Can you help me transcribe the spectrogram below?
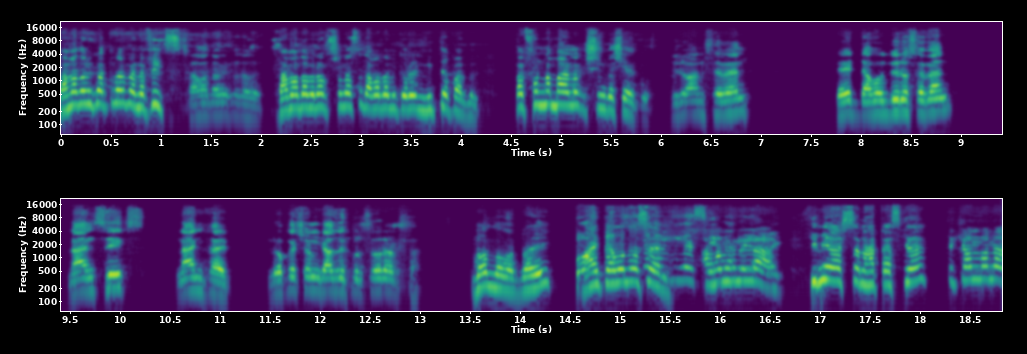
দামাদামি করতে পারবেন না ফিক্স দামাদামির অপশন আছে দামাদামি করে নিতে পারবেন। ভাই ফোন নাম্বার লোকেশনটা শেয়ার করুন zero one seven eight double zero seven nine six nine five location Gazipur Chowrasta. ধন্যবাদ ভাই। ভাই কেমন আছেন? আলহামদুলিল্লাহ। কি নিয়ে আসছেন হাটে আজকে? চন্দনা।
